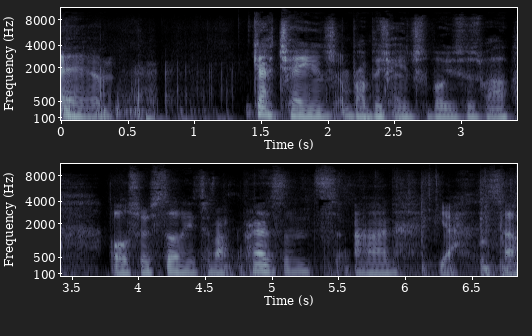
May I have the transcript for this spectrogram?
um, get changed and probably change the boys as well. Also, still need to wrap presents and yeah, so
